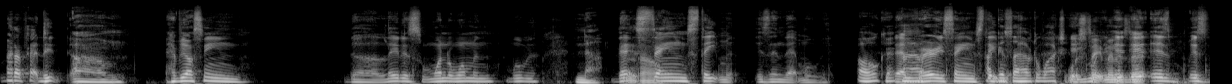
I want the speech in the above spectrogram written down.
Matter of fact, did, um, have y'all seen the latest Wonder Woman movie? no That same statement is in that movie. Oh okay That Uh, very same statement. i guess i have to watch it What statement it, is that? It, it's, it's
